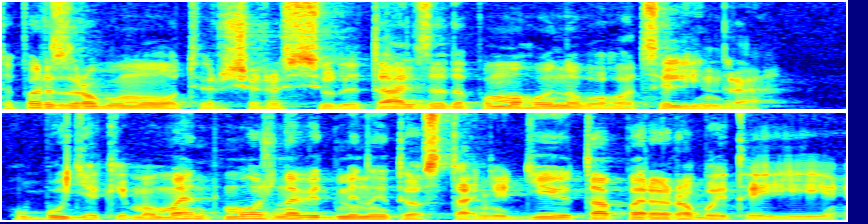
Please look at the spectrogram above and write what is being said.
Тепер зробимо отвір через всю деталь за допомогою нового циліндра. У будь-який момент можна відмінити останню дію та переробити її.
